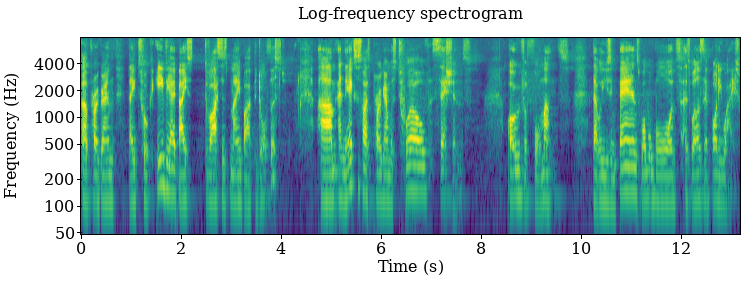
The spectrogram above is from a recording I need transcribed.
uh, program, they took EVA based devices made by a podorthist um, and the exercise program was 12 sessions over four months that were using bands, wobble boards, as well as their body weight.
